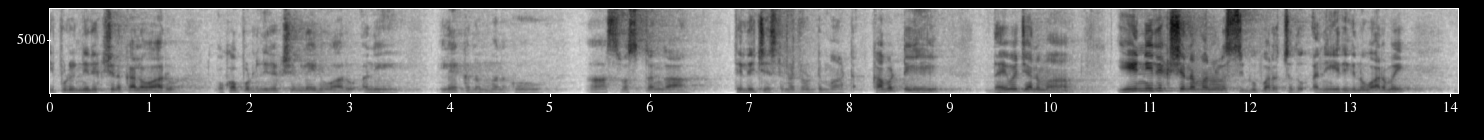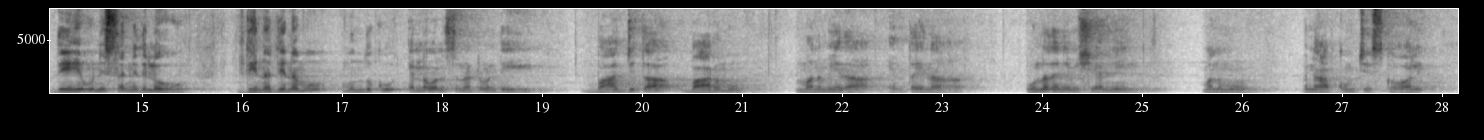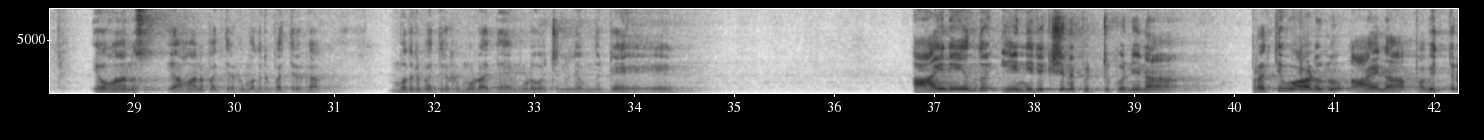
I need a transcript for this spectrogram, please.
ఇప్పుడు నిరీక్షణ కలవారు ఒకప్పుడు నిరీక్షణ లేనివారు అని లేఖనం మనకు ఆ, స్పష్టంగా తెలియచేస్తున్నటువంటి మాట. కాబట్టి దైవజనమ ఈ నిరీక్షణ మనల్ని సిగ్గుపరచదు అని ఎరిగిన వారమై దేవుని సన్నిధిలో దినదినము ముందుకు వెళ్ళవలసినటువంటి బాధ్యత భారము మన మీద ఎంతైనా ఉన్నదనే విషయాన్ని మనము జ్ఞాపకం చేసుకోవాలి. యోహాను యోహాన పత్రిక మొదటి పత్రిక మొదటి పత్రిక మూడో అధ్యాయం మూడో వచ్చినలో ఏముందంటే ఆయన యందు ఈ నిరీక్షణ పెట్టుకొనిన ప్రతివాడును ఆయన పవిత్ర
